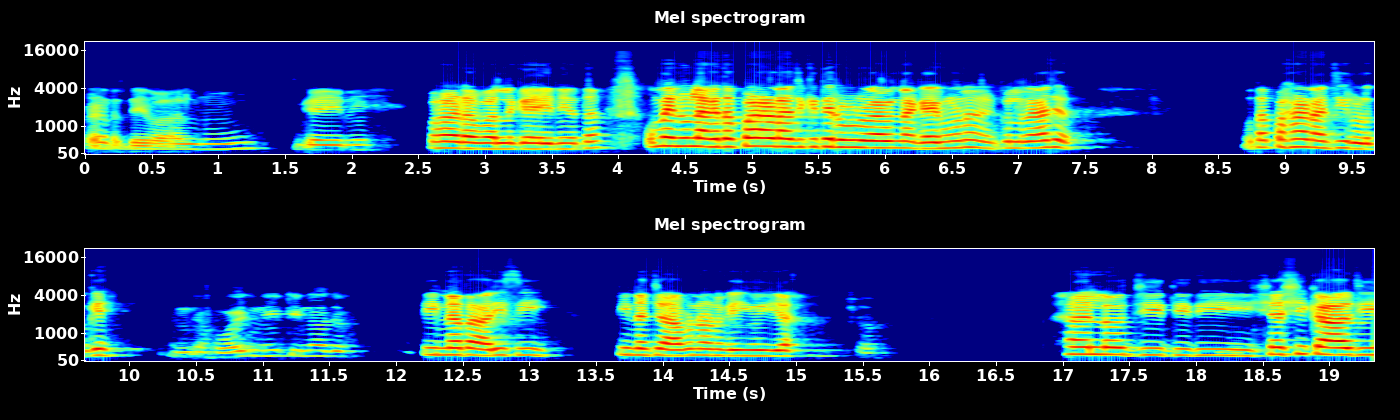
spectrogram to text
ਪੜਦੇ ਵਾਲ ਨੂੰ ਗਏ ਨੇ। ਪਹਾੜਾਂ ਵੱਲ ਗਏ ਨੇ ਉਹ ਤਾਂ। ਉਹ ਮੈਨੂੰ ਲੱਗਦਾ ਪਹਾੜਾਂ 'ਚ ਕਿਤੇ ਰੁਲ ਰਲ ਨਾ ਗਏ ਹੁਣ ਕੁਲਰਾਜ। ਉਹ ਤਾਂ ਪਹਾੜਾਂ 'ਚ ਹੀ ਰੁਲ ਗਏ। ਹੋਇਆ ਹੀ ਨਹੀਂ ਟੀਨਾ ਚ। ਟੀਨਾ ਤਾਂ ਆ ਰਹੀ ਸੀ। ਟੀਨਾ ਚਾਹ ਬਣਾਉਣ ਗਈ ਹੋਈ ਆ। ਹੈਲੋ ਜੀ ਦੀਦੀ ਸਤਿ ਸ਼੍ਰੀ ਅਕਾਲ ਜੀ।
